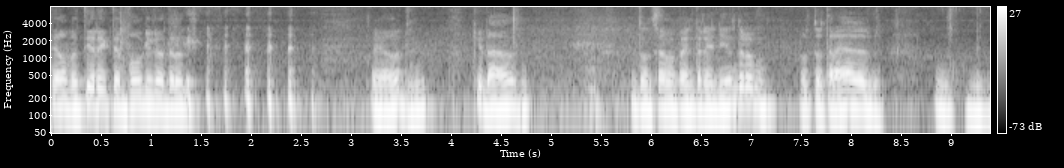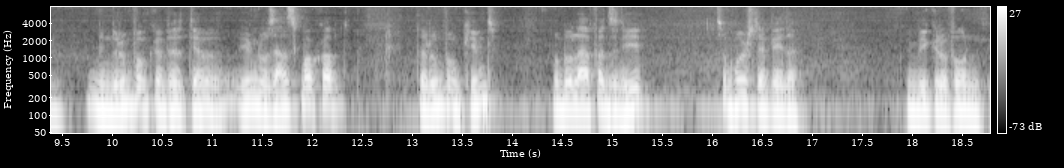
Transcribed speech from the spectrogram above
die haben wir direkt einen Vogel da drin. Ja, und, genau. Und dann sind wir beim Trainieren drum, und der Dreier mit, mit dem Rundfunk, der irgendwas ausgemacht hat, der Rundfunk kommt, und wo laufen sie hin? Zum Holsteinbäder. Mit dem Mikrofon.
